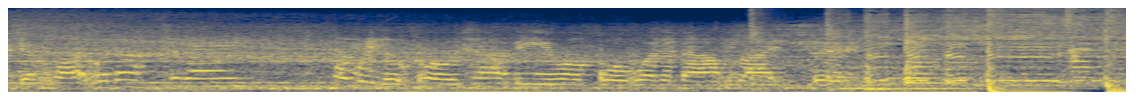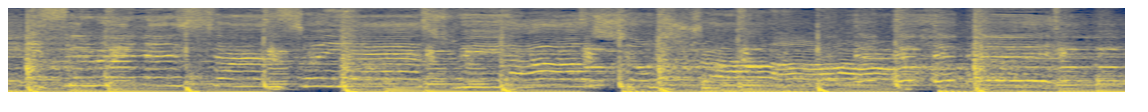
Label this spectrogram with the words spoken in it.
Your flight with us today, and we look forward to having you on board one of our flights soon. It's a renaissance, so yes, we are so strong.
